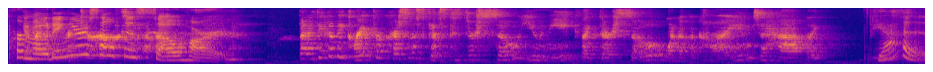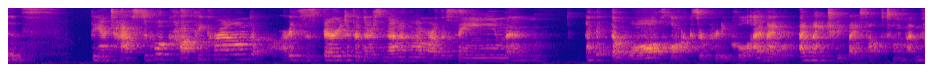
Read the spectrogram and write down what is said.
Promoting yourself is so hard. But I think it'd be great for Christmas gifts because they're so unique. Like, they're so one of a kind to have, like, Yes. fantastical coffee ground. It's just very different. There's none of them are the same, and I think the wall clocks are pretty cool. I might I might treat myself to one.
